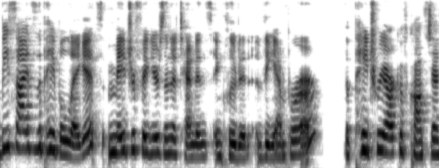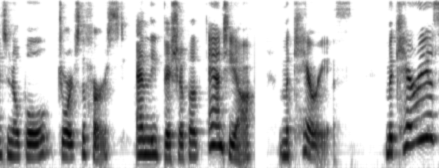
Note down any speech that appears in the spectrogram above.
Besides the papal legates, major figures in attendance included the emperor, the Patriarch of Constantinople, George I, and the Bishop of Antioch, Macarius. Macarius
